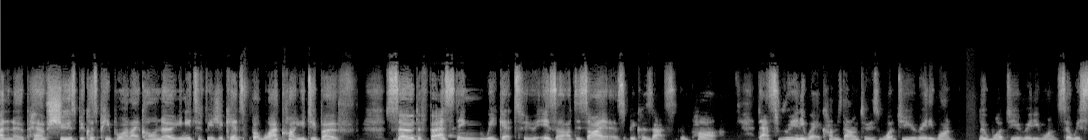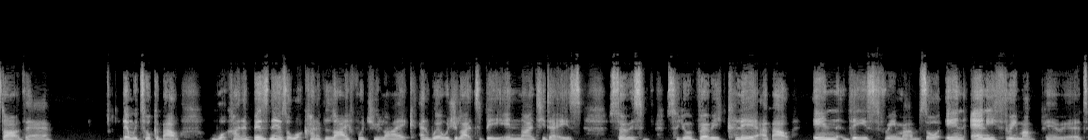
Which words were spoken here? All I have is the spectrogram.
I don't know, a pair of shoes because people are like, oh no, you need to feed your kids, but why can't you do both? So the first thing we get to is our desires because that's the part, that's really where it comes down to is what do you really want? Like, what do you really want? So we start there. Then we talk about what kind of business or what kind of life would you like and where would you like to be in 90 days. So it's so you're very clear about in these three months or in any three month period,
